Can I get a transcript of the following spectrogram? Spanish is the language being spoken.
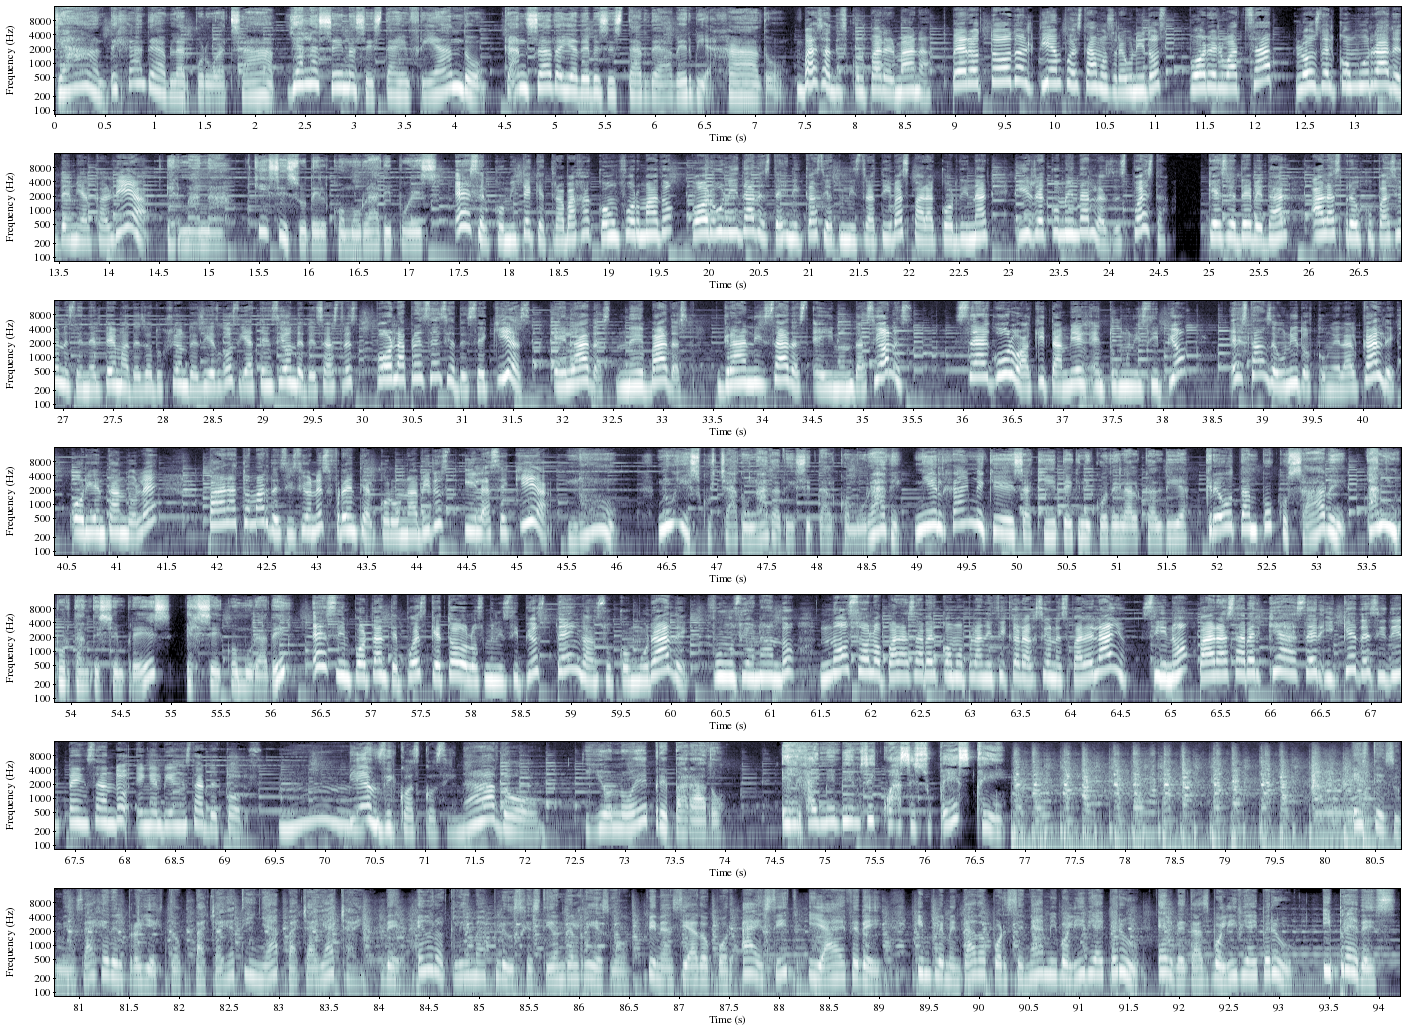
Ya, deja de hablar por WhatsApp. Ya la cena se está enfriando. Cansada ya debes estar de haber viajado. Vas a disculpar, hermana, pero todo el tiempo estamos reunidos por el WhatsApp, los del Comurade de mi alcaldía. Hermana, ¿Qué es eso del Comurade, pues? Es el comité que trabaja conformado por unidades técnicas y administrativas para coordinar y recomendar las respuestas que se debe dar a las preocupaciones en el tema de reducción de riesgos y atención de desastres por la presencia de sequías, heladas, nevadas, granizadas e inundaciones. Seguro aquí también en tu municipio están reunidos con el alcalde, orientándole para tomar decisiones frente al coronavirus y la sequía. No, no he escuchado nada de ese tal Comurade, ni el Jaime que es aquí técnico de la alcaldía. Creo tampoco sabe. ¿Tan importante siempre es ese Comurade? Es importante pues que todos los municipios tengan su Comurade, funcionando no solo para saber cómo planificar acciones para el año, sino para saber qué hacer y qué decidir pensando en el bienestar de todos. Mmm, bien rico has cocinado. Yo no he preparado. El Jaime bien hace su pesque. Este es un mensaje del proyecto Pachayatiña Pachayachay de Euroclima Plus Gestión del Riesgo, financiado por AECID y AFD, implementado por Senami Bolivia y Perú, Elvetas Bolivia y Perú y Predes.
